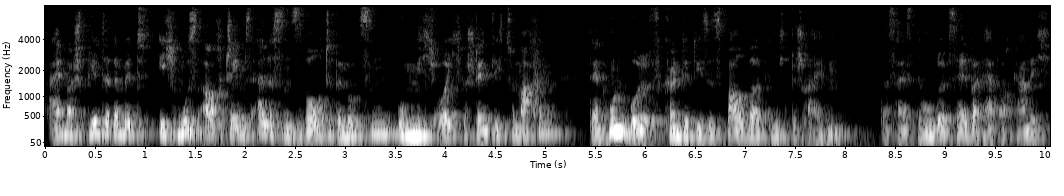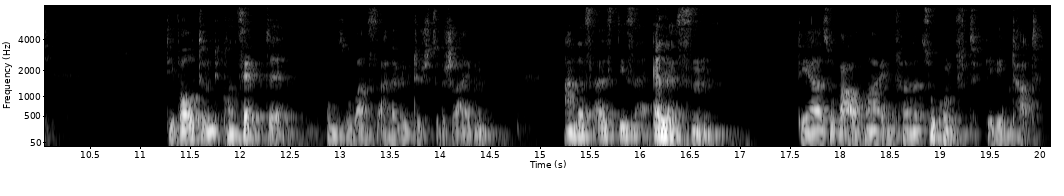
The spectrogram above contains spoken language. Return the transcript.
Einmal spielt er damit, ich muss auch James Allisons Worte benutzen, um mich euch verständlich zu machen, denn Hunwulf könnte dieses Bauwerk nicht beschreiben. Das heißt, der Hunwulf selber, der hat auch gar nicht die Worte und die Konzepte, um sowas analytisch zu beschreiben. Anders als dieser Allison, der sogar auch mal in ferner Zukunft gelebt hat,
